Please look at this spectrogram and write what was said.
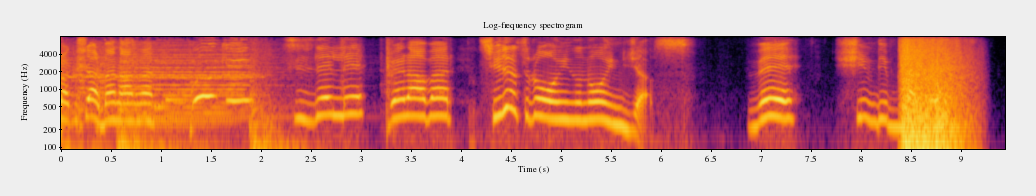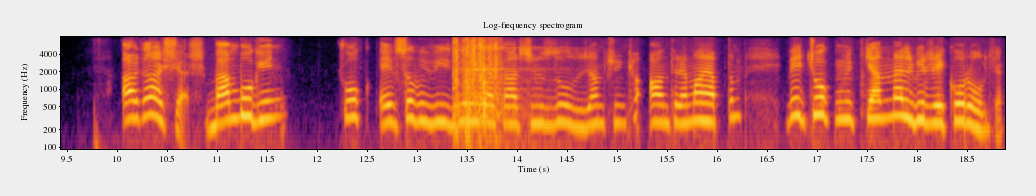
Arkadaşlar ben Anver. Bugün sizlerle beraber Sinatra oyununu oynayacağız. Ve şimdi başlayalım. Arkadaşlar ben bugün çok efsane bir videoyla karşınızda olacağım. Çünkü antrenman yaptım ve çok mükemmel bir rekor olacak.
